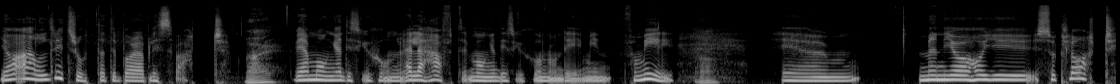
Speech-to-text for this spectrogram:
Jag har aldrig trott att det bara blir svart. Nej. Vi har många diskussioner, eller haft många diskussioner om det i min familj. Ja. Ehm, men jag har ju såklart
